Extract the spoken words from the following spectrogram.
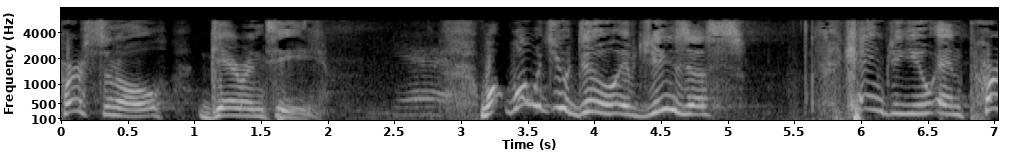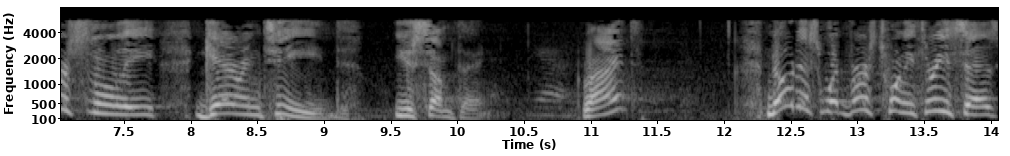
personal guarantee. Yeah. What, what would you do if Jesus came to you and personally guaranteed you something. Right? Notice what verse 23 says.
